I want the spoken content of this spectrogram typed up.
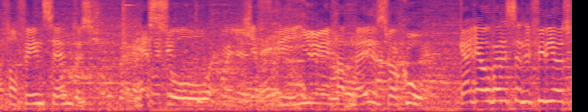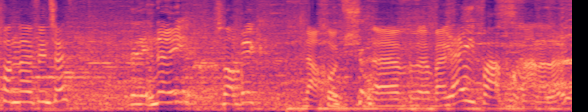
van Vincent. Dus Hessel, Jeffrey, iedereen gaat mee. Dat is wel cool. Kijk jij ook wel eens naar de video's van eh, Vincent? Nee, snap ik. Nou goed. eh, wij... Jij Fata Morgana leuk?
